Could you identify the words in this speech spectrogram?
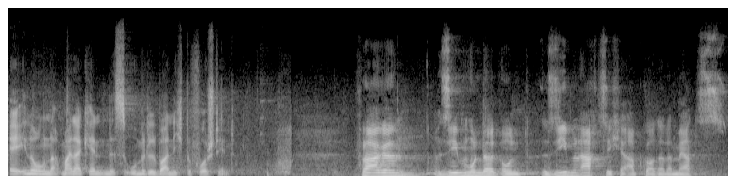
Erinnerung, nach meiner Kenntnis unmittelbar nicht bevorstehend. Frage 787, Herr Abg. Merz.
